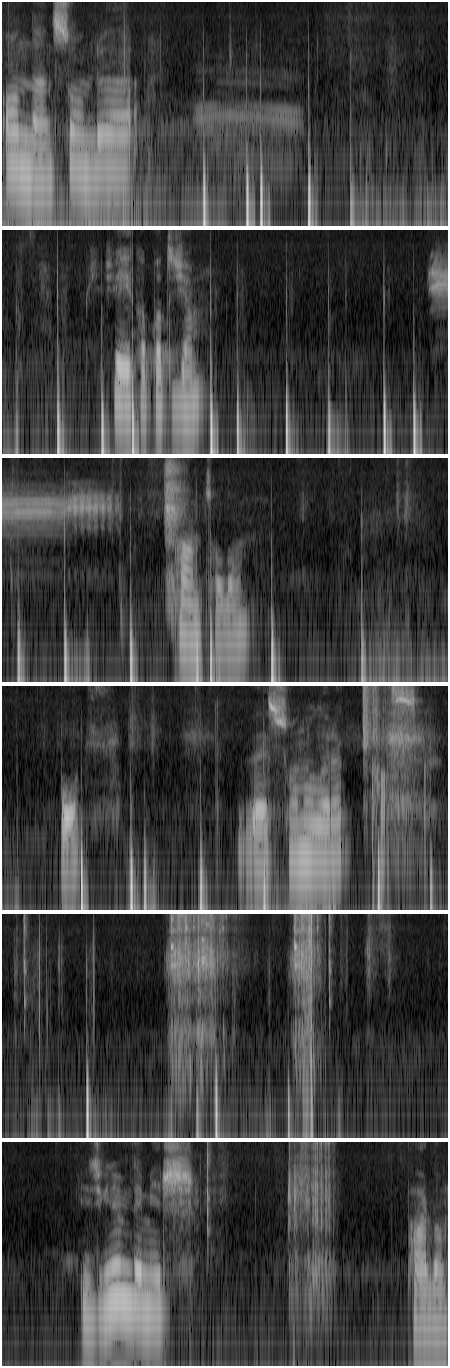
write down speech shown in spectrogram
Ondan sonra şeyi kapatacağım. Pantolon. Bot. Ve son olarak kask. Üzgünüm Demir. Pardon.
